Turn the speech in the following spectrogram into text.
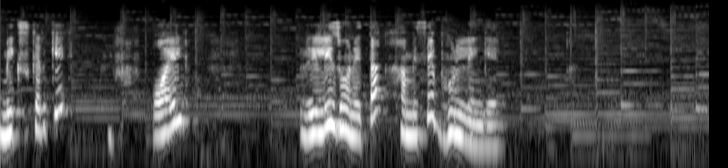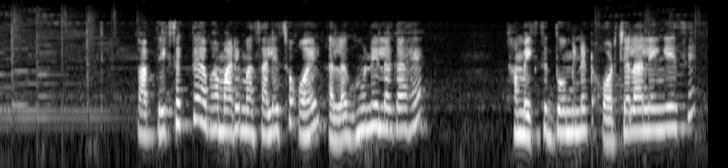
मिक्स करके ऑयल रिलीज़ होने तक हम इसे भून लेंगे। तो आप देख सकते हैं, अब हमारे मसाले से ऑयल अलग होने लगा है। हम एक से दो मिनट और चला लेंगे इसे।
